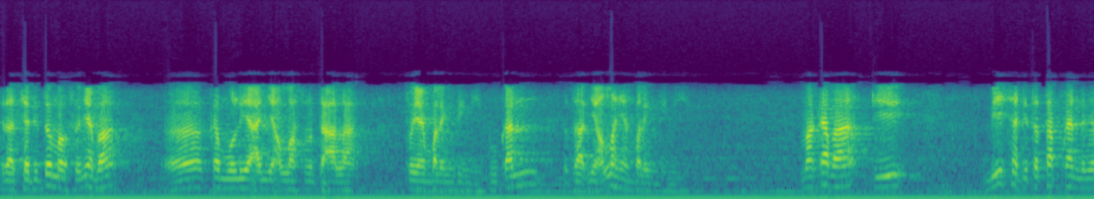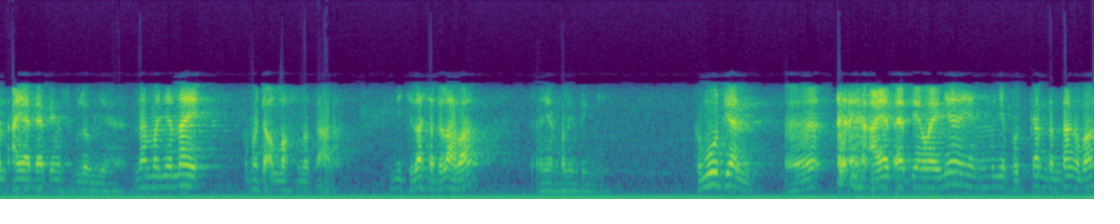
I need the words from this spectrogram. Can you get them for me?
Derajat itu maksudnya apa? Eh, kemuliaannya Allah SWT itu yang paling tinggi, bukan zatnya Allah yang paling tinggi. Maka Pak, di bisa ditetapkan dengan ayat-ayat yang sebelumnya. Namanya naik kepada Allah SWT. Ini jelas adalah apa? Eh, yang paling tinggi. Kemudian eh, ayat-ayat yang lainnya yang menyebutkan tentang apa?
